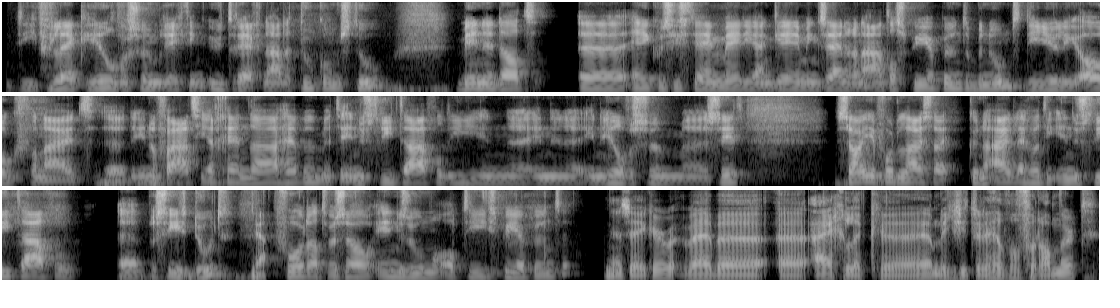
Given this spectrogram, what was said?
die vlek Hilversum richting Utrecht naar de toekomst toe. Binnen dat uh, ecosysteem media en gaming zijn er een aantal speerpunten benoemd. Die jullie ook vanuit uh, de innovatieagenda hebben. Met de industrietafel die in, uh, in, in Hilversum zit. Zou je voor de luisteraar kunnen uitleggen wat die industrietafel precies doet? Ja. Voordat we zo inzoomen op die speerpunten? Ja, zeker. We hebben uh, eigenlijk, uh, omdat je ziet er heel veel veranderd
